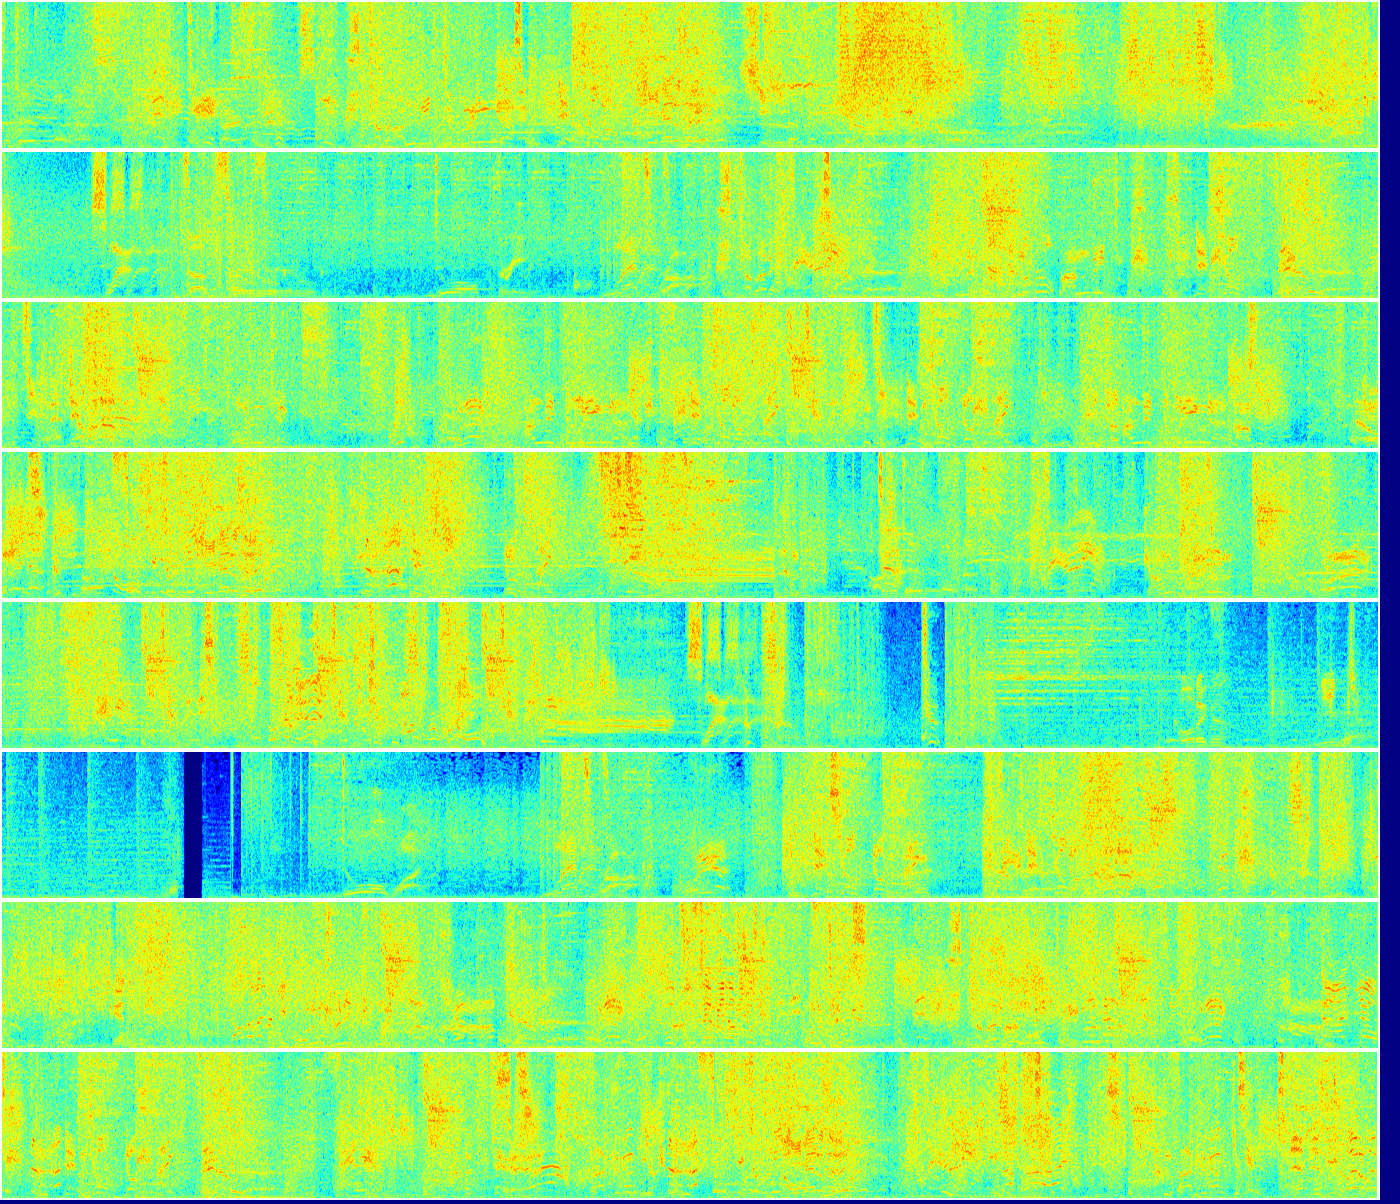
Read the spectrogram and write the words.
Positive bonus Burst max バンディットブリンガー決めるぜ死んだぜ Slap 残差野郎 Duel 3 Let's rock くたこれが忍者。Duel 1 Let's rock. 俺や。熱唱6歳熱唱6歳言動斜め先ボルカニックマイヘッドアップ俺の曲めるぜ削眼キック念仏止めろ。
